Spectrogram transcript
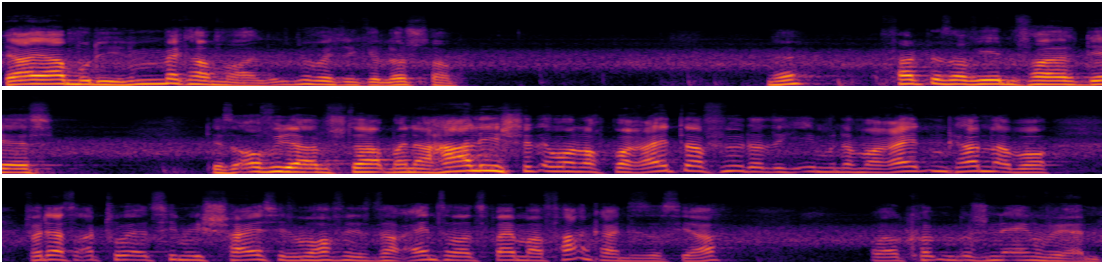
Ja, ja, Mutti, mecker mal. Nur weil ich dich gelöscht habe. Ne? Fakt ist auf jeden Fall, der ist, der ist auch wieder am Start. Meine Harley steht immer noch bereit dafür, dass ich irgendwie noch mal reiten kann. Aber für das aktuell ziemlich scheiße. Wir hoffen, dass ich noch eins oder zweimal fahren kann dieses Jahr. Aber könnte ein bisschen eng werden.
